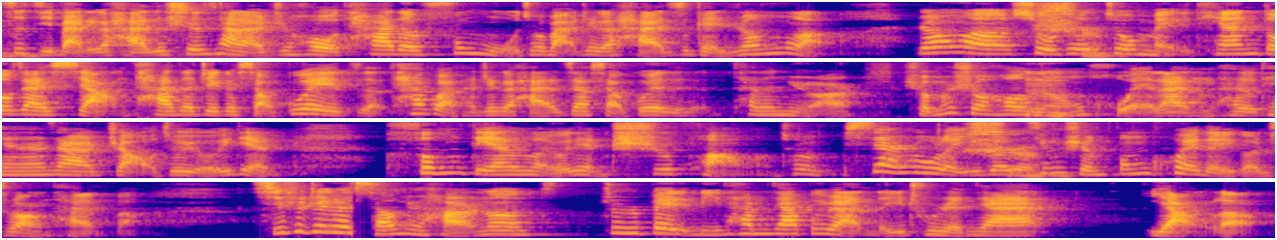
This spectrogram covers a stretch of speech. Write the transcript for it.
自己把这个孩子生下来之后，她的父母就把这个孩子给扔了，扔了，秀珍就每天都在想她的这个小柜子，她管她这个孩子叫小柜子，她的女儿什么时候能回来呢？她就天天在那找，就有一点疯癫了，有点痴狂了，就陷入了一个精神崩溃的一个状态吧。其实这个小女孩呢，就是被离他们家不远的一处人家养了。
